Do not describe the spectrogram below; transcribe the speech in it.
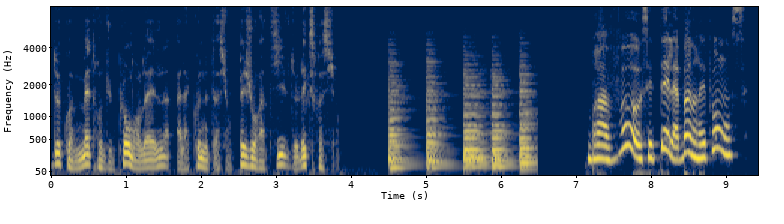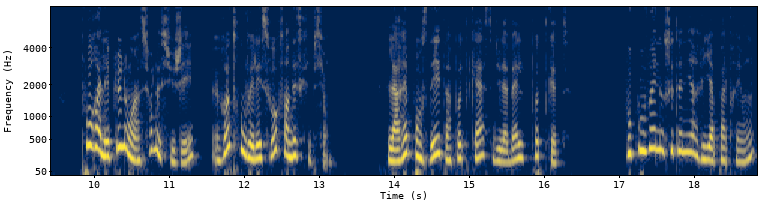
De quoi mettre du plomb dans l'aile à la connotation péjorative de l'expression. Bravo, c'était la bonne réponse. Pour aller plus loin sur le sujet, retrouvez les sources en description. La réponse D est un podcast du label Podcut. Vous pouvez nous soutenir via Patreon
